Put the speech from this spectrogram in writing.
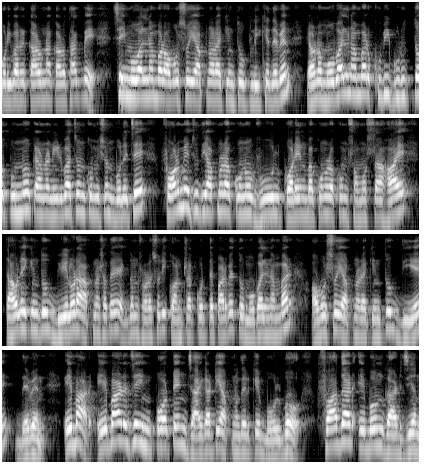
পরিবারের কারও না কারও থাকবে, সেই মোবাইল নাম্বার অবশ্যই আপনারা কিন্তু লিখে দেবেন। কেননা মোবাইল নাম্বার খুবই গুরুত্বপূর্ণ, কেননা নির্বাচন কমিশন বলেছে ফর্মে যদি আপনারা কোনো ভুল করেন বা কোনো রকম সমস্যা হয় তাহলে কিন্তু বিএলওরা আপনার সাথে একদম সরাসরি কন্ট্রাক্ট করতে পারবে। তো মোবাইল নাম্বার অবশ্যই আপনারা কিন্তু দিয়ে দেবেন। এবার এবার যে ইম্পর্টেন্ট জায়গাটি আপনাদেরকে বলব ফাদার এবং গার্জিয়ান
